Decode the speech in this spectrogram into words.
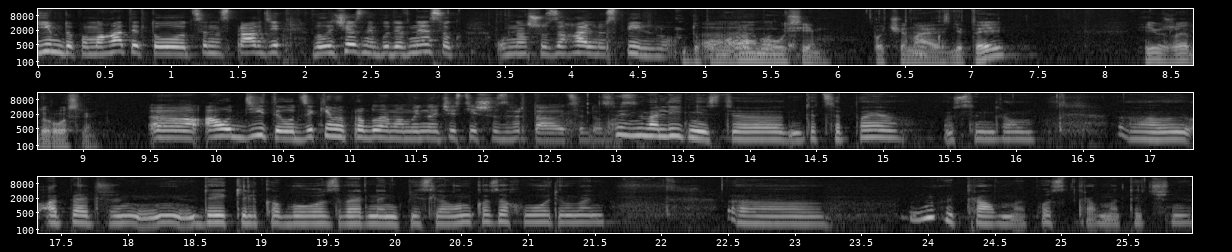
їм допомагати, то це насправді величезний буде внесок у нашу загальну спільну е, Допомагаємо роботу. усім, починає з дітей і вже дорослі. Е, А от діти, от з якими проблемами найчастіше звертаються до вас? Це інвалідність, е, ДЦП, синдром. Е, Опять же, декілька було звернень після онкозахворювань. Ну і травми, посттравматичні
